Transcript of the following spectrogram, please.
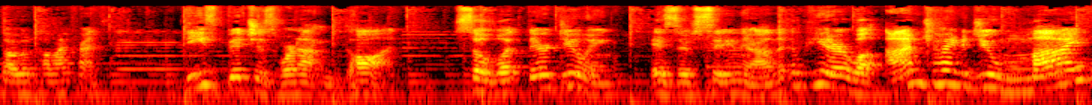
So I would call my friends. These bitches were not gone. So what they're doing is they're sitting there on the computer while I'm trying to do my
